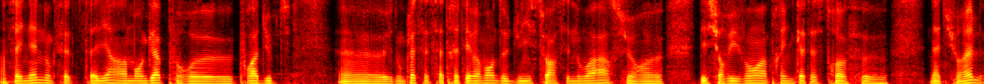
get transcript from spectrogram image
un seinen donc c'est-à-dire un manga pour euh, pour adultes. Donc là ça, ça traitait vraiment d'une histoire assez noire sur des survivants après une catastrophe naturelle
